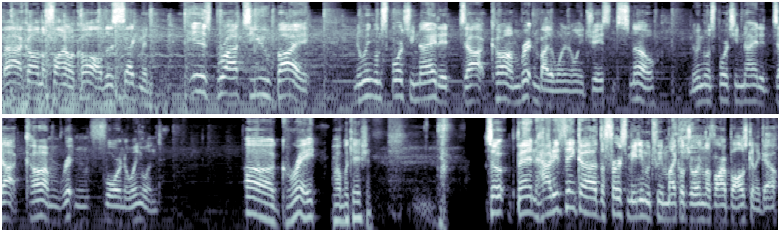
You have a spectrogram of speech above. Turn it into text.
Back on the final call, this segment is brought to you by New England written by the one and only Jason Snow. New England written for New England. Uh, great publication. So, Ben, how do you think uh, the first meeting between Michael Jordan and LeVar Ball is going to go?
